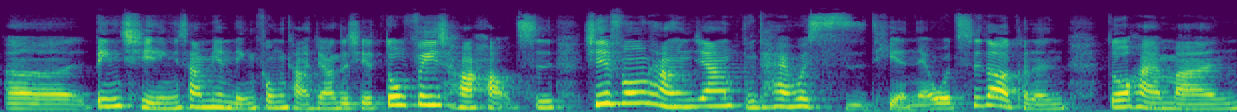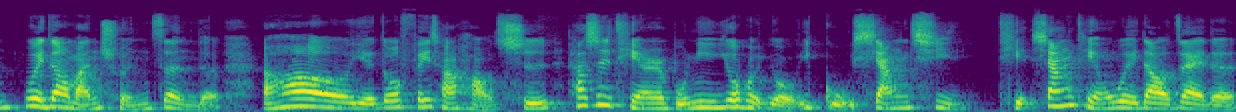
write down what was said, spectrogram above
呃冰淇淋上面淋枫糖浆，这些都非常好吃。其实枫糖浆不太会死甜诶，我吃到可能都还蛮味道蛮纯正的，然后也都非常好吃。它是甜而不腻，又会有一股香气甜香甜味道在的，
